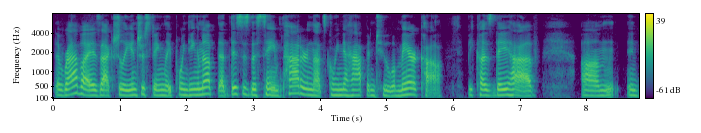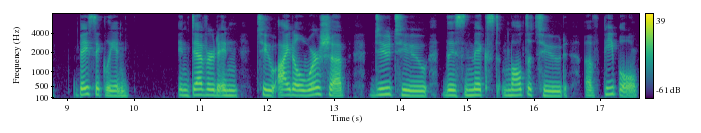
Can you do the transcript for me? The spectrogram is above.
the rabbi is actually interestingly pointing up that this is the same pattern that's going to happen to America because they have um, in, basically in, endeavored into idol worship due to this mixed multitude of people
